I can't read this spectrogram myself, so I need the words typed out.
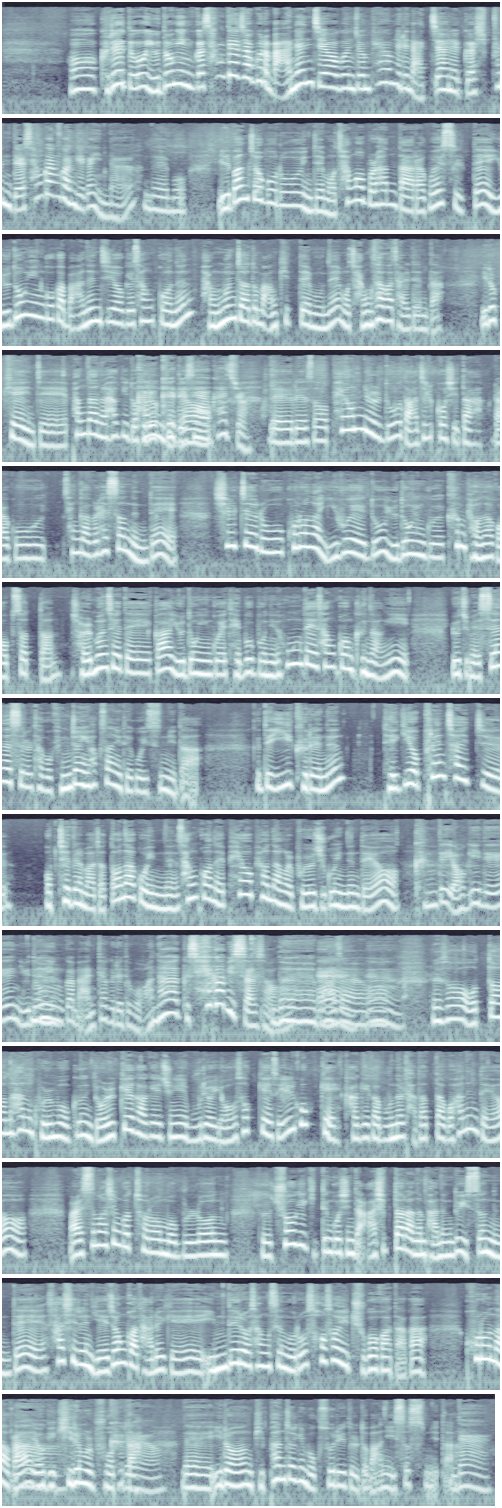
어, 그래도 유동인구가 상대적으로 많은 지역은 좀 폐업률이 낮지 않을까 싶은데 상관관계가 있나요? 네, 뭐 일반적으로 이제 뭐 창업을 한다라고 했을 때 유동인구가 많은 지역의 상권은 방문자도 많기 때문에 뭐 장사가 잘 된다. 이렇게 이제 판단을 하기도 그렇게도 하는데요. 생각하죠. 네, 그래서 폐업률도 낮을 것이다라고 생각을 했었는데 실제로 코로나 이후에도 유동인구에 큰 변화가 없었던 젊은 세대가 유동인구의 대부분인 홍대 상권 근황이 요즘 SNS를 타고 굉장히 확산이 되고 있습니다. 근데 이 글에는 대기업 프랜차이즈 업체들마저 떠나고 있는 상권의 폐업 현황을 보여주고 있는데요. 근데 여기는 유동인구가 네. 많다 그래도 워낙 그 새가 비싸서. 네, 네 맞아요. 네. 그래서 어떤 한 골목은 10개 가게 중에 무려 6개에서 7개 가게가 문을 닫았다고 하는데요. 말씀하신 것처럼 뭐 물론 그 추억이 깃든 곳인데 아쉽다라는 반응도 있었는데 사실은 예전과 다르게 임대료 상승으로 서서히 죽어가다가 코로나가 아, 여기 기름을 부었다. 그래요. 네, 이런 비판적인 목소리들도 많이 있었습니다. 네.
